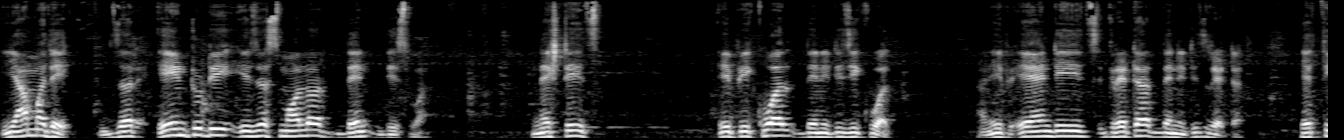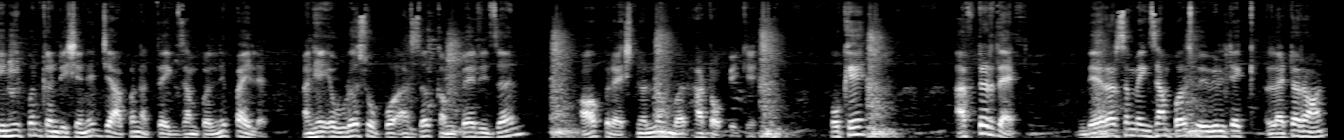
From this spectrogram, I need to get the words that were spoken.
यामध्ये जर a into d is a smaller than this one next is if equal then it is equal आणि if a and d is greater then it is greater हे तिन्ही पण कंडिशन आहेत जे आपण आत्ता एक्झाम्पलने पाहिल्यात. आणि हे एवढं सोपं असं कंपॅरिझन ऑफ रॅशनल नंबर हा टॉपिक आहे. Okay after that there are some examples we will take later on.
